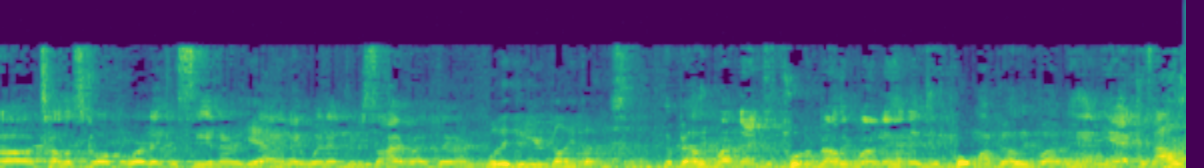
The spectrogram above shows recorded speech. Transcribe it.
uh, telescope where they could see and everything. Yeah. And they went in through the side right there. Well, they do your belly button, said? The belly button, they just pulled the belly button in. They just pulled my belly button in. Yeah, because I, was,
